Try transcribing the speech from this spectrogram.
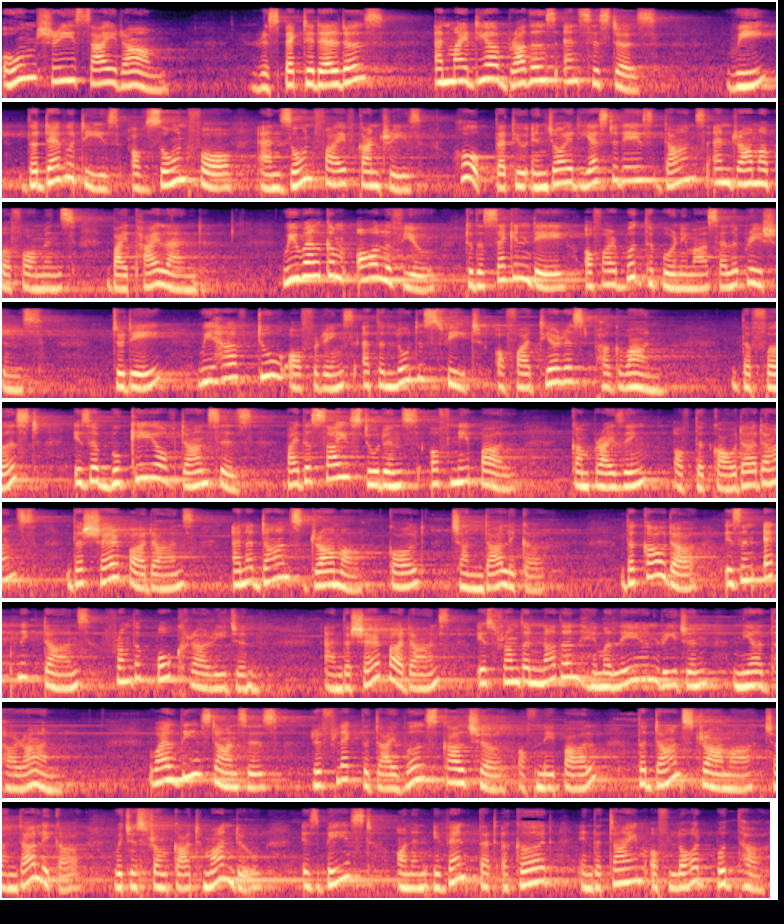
Om Shri Sai Ram. Respected elders, and my dear brothers and sisters, we, the devotees of Zone 4 and Zone 5 countries, hope that you enjoyed yesterday's dance and drama performance by Thailand. We welcome all of you to the second day of our Buddha Purnima celebrations. Today, we have two offerings at the lotus feet of our dearest Bhagwan. The first is a bouquet of dances by the Sai students of Nepal, comprising of the Kauda dance, the Sherpa dance, and a dance drama called Chandalika. The Kauda is an ethnic dance from the Pokhara region, and the Sherpa dance is from the northern Himalayan region near Dharan. While these dances reflect the diverse culture of Nepal, the dance drama Chandalika, which is from Kathmandu, is based on an event that occurred in the time of Lord Buddha.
